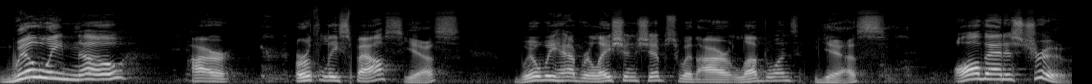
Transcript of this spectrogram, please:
Will we know our earthly spouse? Yes. Will we have relationships with our loved ones? Yes. All that is true.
